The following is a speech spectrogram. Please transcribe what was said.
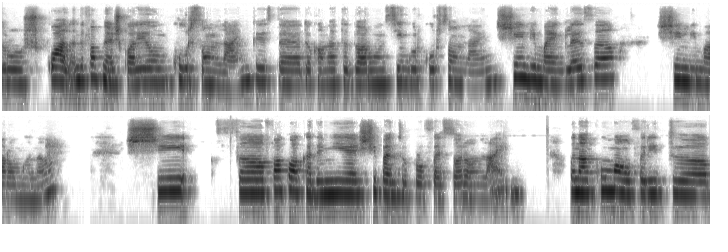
într-o școală, de fapt nu e școală, e un curs online, că este deocamdată doar un singur curs online, și în limba engleză și în limba română, și să fac o academie și pentru profesori online. Până acum am oferit uh,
